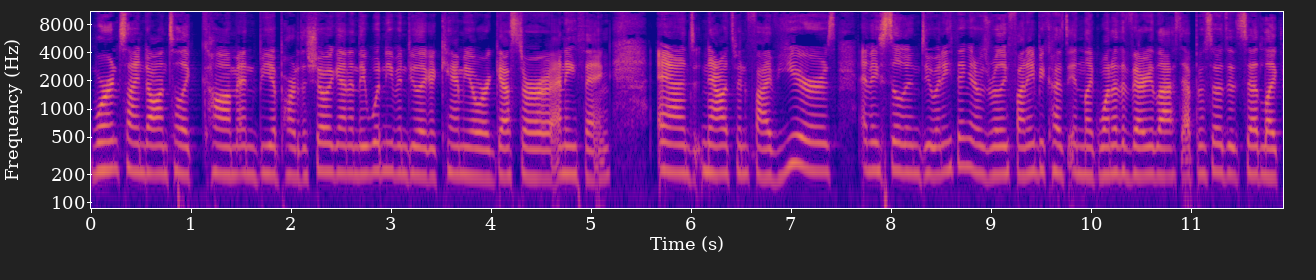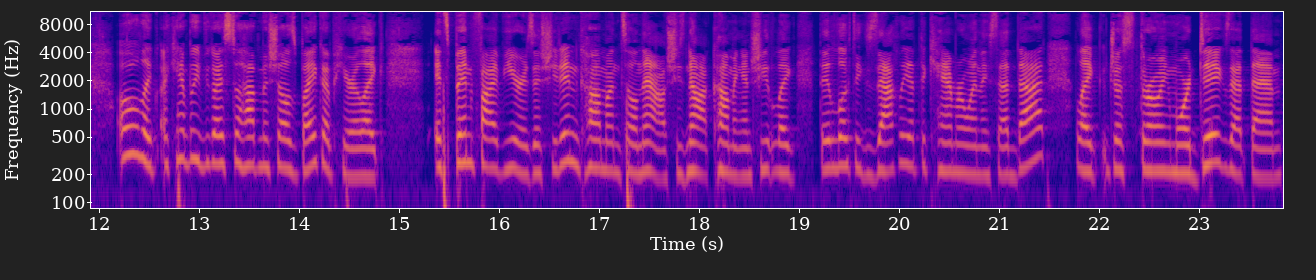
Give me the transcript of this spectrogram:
weren't signed on to like come and be a part of the show again and they wouldn't even do like a cameo or a guest star or anything. And now it's been 5 years and they still didn't do anything and it was really funny because in like one of the very last episodes it said like, "Oh, like I can't believe you guys still have Michelle's bike up here." Like it's been five years. If she didn't come until now, she's not coming. And she, like, they looked exactly at the camera when they said that, like, just throwing more digs at them.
